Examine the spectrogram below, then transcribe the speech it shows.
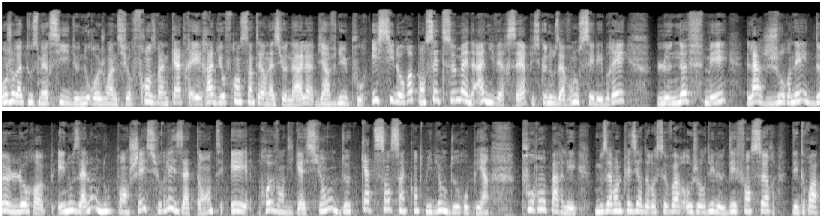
Bonjour à tous, merci de nous rejoindre sur France 24 et Radio France Internationale. Bienvenue pour Ici l'Europe en cette semaine anniversaire puisque nous avons célébré le 9 mai la journée de l'Europe et nous allons nous pencher sur les attentes et revendications de 450 millions d'Européens. Pour en parler, nous avons le plaisir de recevoir aujourd'hui le défenseur des droits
